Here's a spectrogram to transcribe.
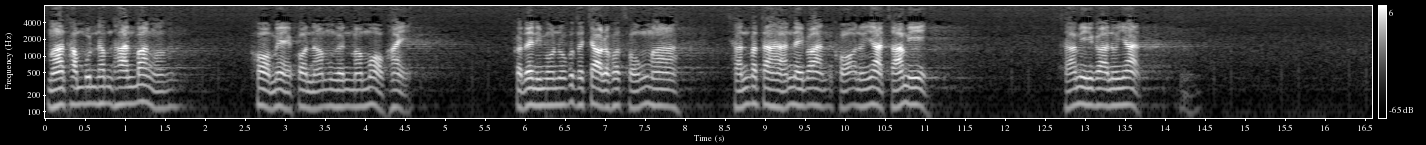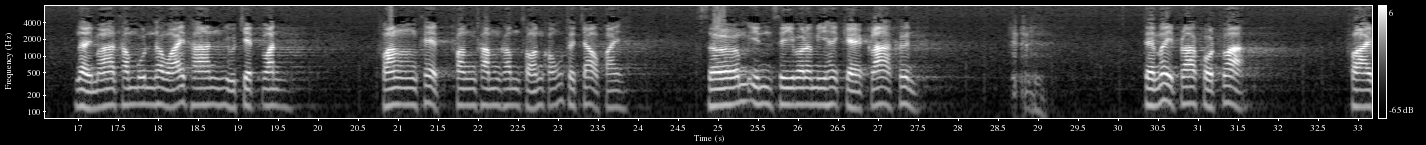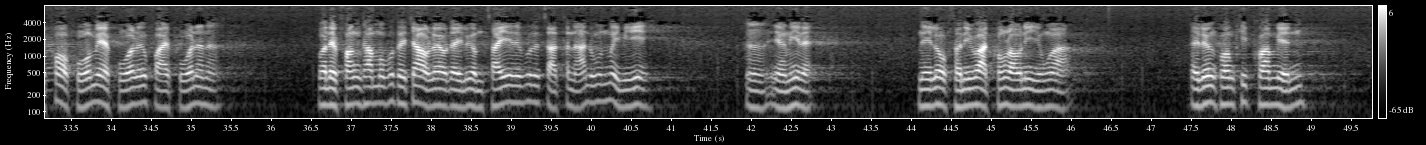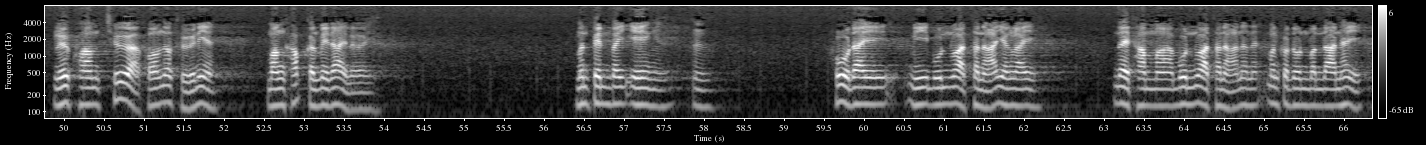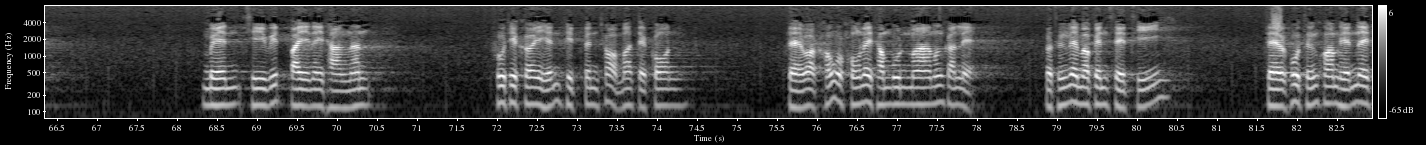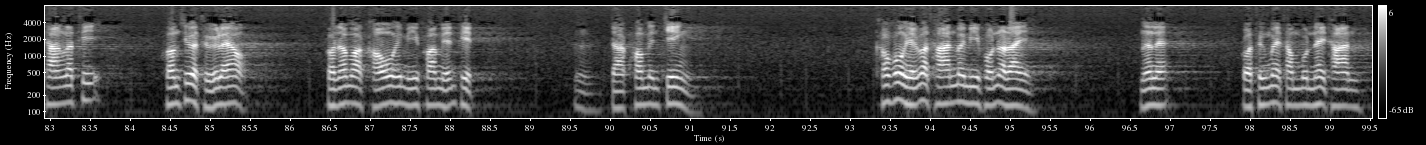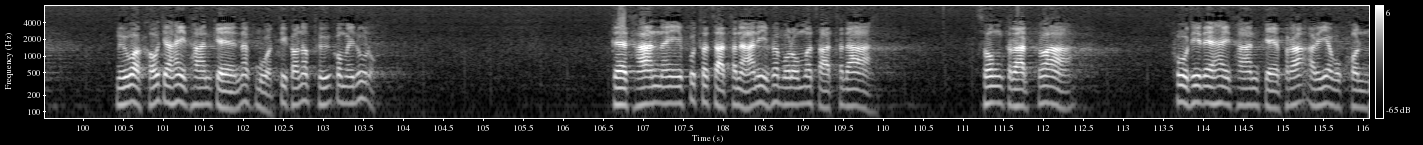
มาทำบุญทำทานบ้างพ่อแม่ก็นำเงินมามอบให้ ก็ได้นิมนต์พระพุทธเจ้าและพระสงฆ์มา ฉันพระทหารในบ้านขออนุญาตสามี สามีก็อนุญาตได้มาทำบุญถวายทานอยู่เจ็ดวัน ฟังเทศฟังธรรมคำสอนของพระเจ้าไป เสริมอินทรีย์บารมีให้แก่กล้าขึ้น แต่ไม่ปรากฏว่า ฝ่ายพ่อผัวแม่ผัวหรือฝ่ายผัวนั่นนะ ว่าได้ฟังธรรมพระพุทธเจ้าแล้วได้เลื่อมใสในพุทธศาสนาดูมันไม่มีออย่างนี้แหละ ในโลกสนิวาตของเรานี่ยังว่าไอเรื่องความคิดความเห็น หรือความเชื่อความนับถือเนี่ยบังคับกันไม่ได้เลย มันเป็นไปเองผู้ใดมีบุญวาสนาอย่างไร ได้ทำมาบุญวาสนานั่นแหละมันก็ดนบันดาลให้ เบนชีวิตไปในทางนั้น ผู้ที่เคยเห็นผิดเป็นชอบมาแต่ก่อนแต่ว่าเขาก็คงได้ทำบุญมาเหมือนกันแหละ ก็ถึงได้มาเป็นเศรษฐี แต่พูดถึงความเห็นในทางลัทธิความเชื่อถือแล้ว ก็นับว่าเขาให้มีความเห็นผิดจากความเป็นจริง เขาคงเห็นว่าทานไม่มีผลอะไร นั่นแหละ ก็ถึงไม่ทำบุญให้ทาน หรือว่าเขาจะให้ทานแก่นักบวชที่เขานับถือก็ไม่รู้หรอก แต่ทานในพุทธศาสนานี่พระบรมศาสดา ทรงตรัสว่าผู้ที่ได้ให้ทานแก่พระอริยบุคคล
